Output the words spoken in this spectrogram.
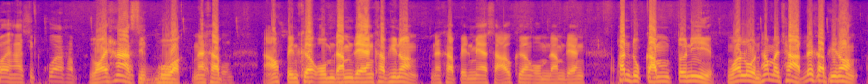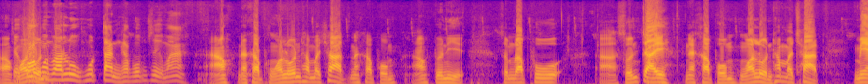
ร้อยห้าสิบกว่าครับร้อยห้าสิบบวกนะครับผม เอาเป็นเครื่องอมดำแดงครับพี่น้องนะครับเป็นแม่สาวเครื่องอมดำแดง พันธุกรรมตัวนี้หัวโลนธรรมชาติเลยครับพี่น้องอ่าเจะหัวของโลนคนว่าลูกฮุดตันครับผมซื้อมาเอานะครับหัวโล้นธรรมชาตินะครับผมเอาตัวนี้สำหรับผู้อ่าสนใจนะครับผมหัวโล้นธรรมชาติ แม่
